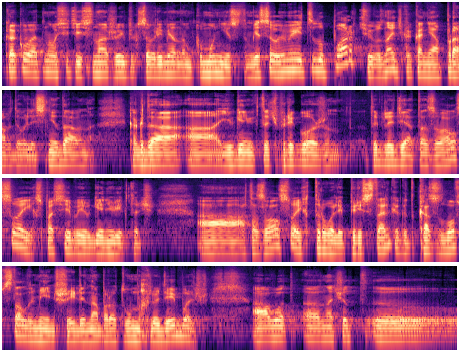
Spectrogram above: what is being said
как вы относитесь на ЖИП к современным коммунистам? Если вы имеете в виду партию, вы знаете, как они оправдывались недавно, когда а, Евгений Викторович Пригожин, ты гляди, отозвал своих, спасибо, Евгений Викторович, а, отозвал своих троллей, перестали, как козлов стало меньше или, наоборот, умных людей больше. А вот, а, значит, э,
